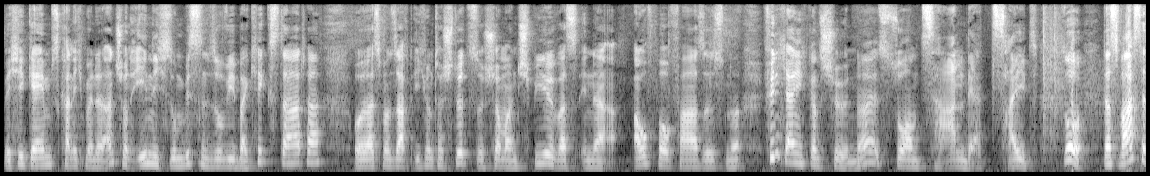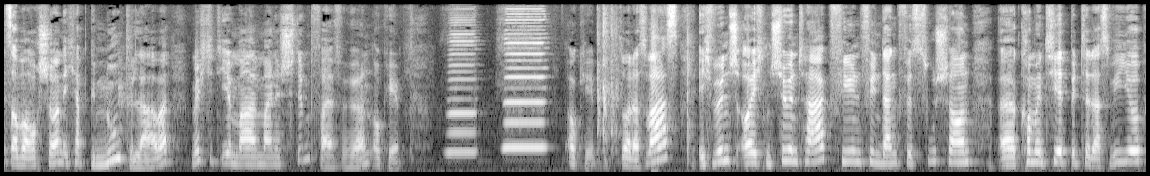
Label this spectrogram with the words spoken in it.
welche Games kann ich mir denn anschauen? Ähnlich so ein bisschen so wie bei Kickstarter, oder dass man sagt, ich unterstütze schon mal ein Spiel, was in der Aufbauphase ist, ne? Finde ich eigentlich ganz schön, ne? Ist so am Zahn der Zeit. So, das war's jetzt aber auch schon. Ich habe genug gelabert. Möchtet ihr mal meine Stimmpfeife hören? Okay. Okay, so, das war's. Ich wünsche euch einen schönen Tag. Vielen, vielen Dank fürs Zuschauen. Äh, kommentiert bitte das Video.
